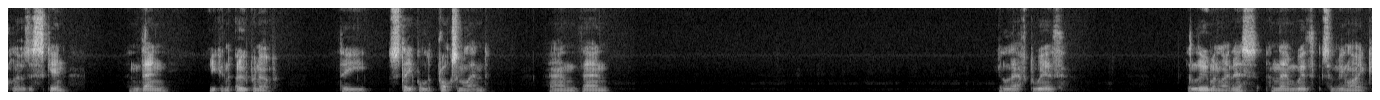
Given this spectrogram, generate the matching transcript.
close the skin, and then you can open up the stapled proximal end and then you're left with the lumen like this and then with something like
